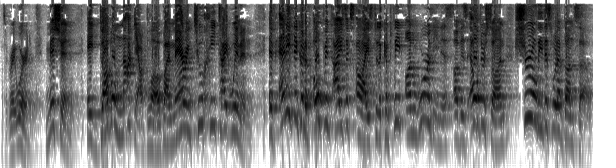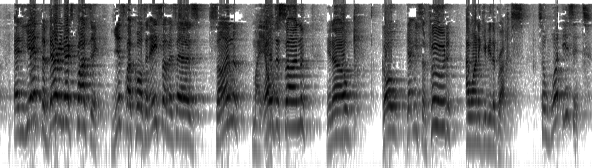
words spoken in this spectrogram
that's a great word, mission a double knockout blow by marrying two Hittite women. If anything could have opened Isaac's eyes to the complete unworthiness of his elder son, surely this would have done so. And yet, the very next pasuk, Yitzchak calls an Esav and says, "Son, my eldest son, you know, go get me some food. I want to give you the brachas." So, what is it?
